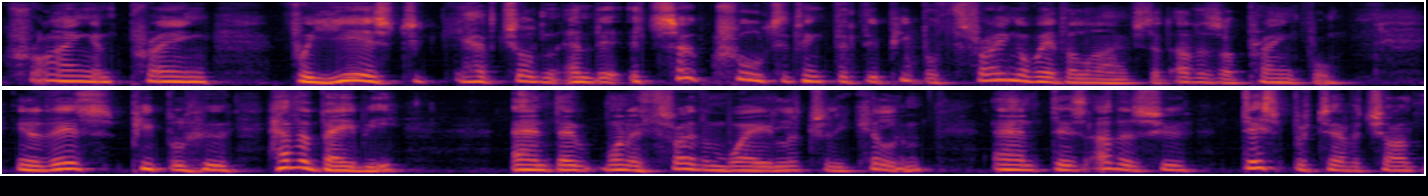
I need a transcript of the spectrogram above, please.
crying and praying for years to have children. And it's so cruel to think that there are people throwing away the lives that others are praying for. You know, there's people who have a baby and they want to throw them away, literally kill them. And there's others who desperate to have a child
